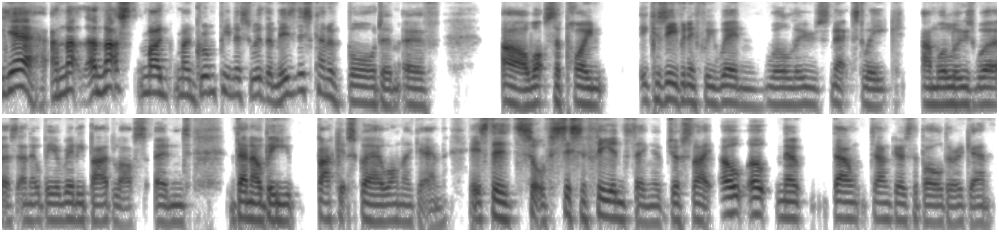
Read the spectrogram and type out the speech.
yeah, and that and that's my my grumpiness with them is this kind of boredom of oh, what's the point? Because even if we win, we'll lose next week and we'll lose worse and it'll be a really bad loss and then I'll be back at square one again. It's the sort of Sisyphean thing of just like, oh, oh no, down down goes the boulder again.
